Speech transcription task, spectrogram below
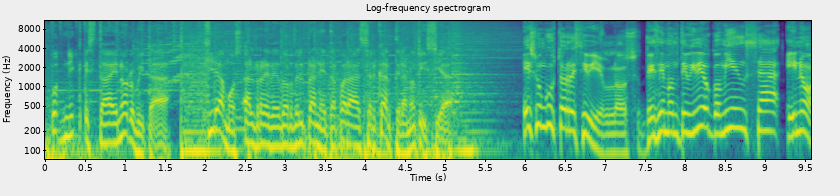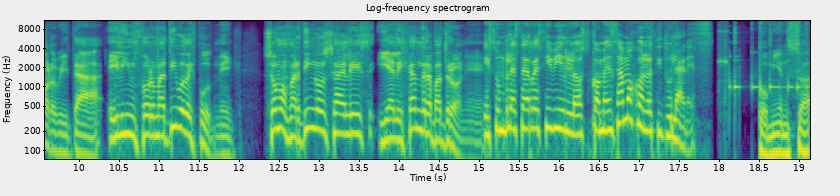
Sputnik está en órbita. Giramos alrededor del planeta para acercarte la noticia. Es un gusto recibirlos. Desde Montevideo comienza En órbita, el informativo de Sputnik. Somos Martín González y Alejandra Patrone. Es un placer recibirlos. Comenzamos con los titulares. Comienza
